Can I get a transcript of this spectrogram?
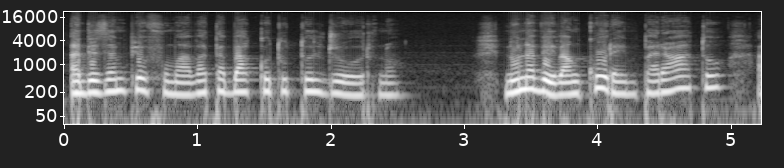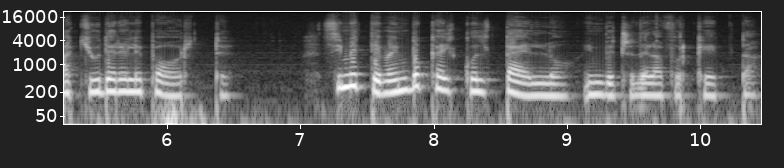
Ad esempio fumava tabacco tutto il giorno non aveva ancora imparato a chiudere le porte. Si metteva in bocca il coltello invece della forchetta.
